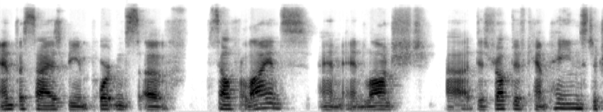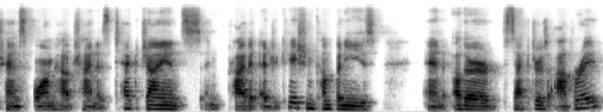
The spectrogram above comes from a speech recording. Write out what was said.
emphasized the importance of self reliance and, and launched uh, disruptive campaigns to transform how China's tech giants and private education companies and other sectors operate,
